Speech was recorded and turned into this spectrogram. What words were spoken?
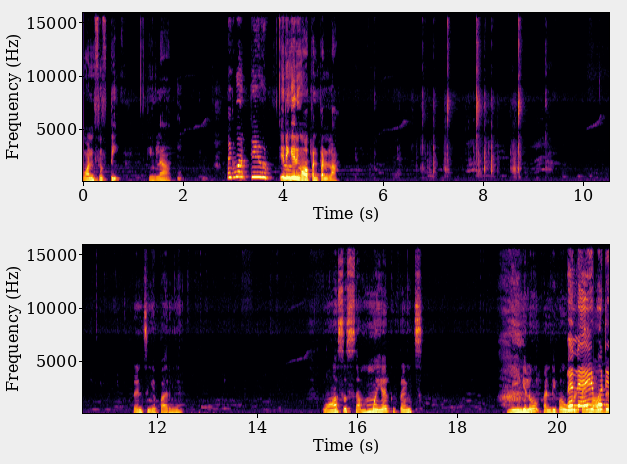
ஒன் ஃபிஃப்டி. ஓகேங்களா? இருங்க இருங்க ஓப்பன் பண்ணலாம். ஃப்ரெண்ட்ஸ் இங்கே பாருங்கள் வாசம் செம்மையாக இருக்குது ஃப்ரெண்ட்ஸ் நீங்களும் கண்டிப்பாக ஒரு டைம் ஆகுது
